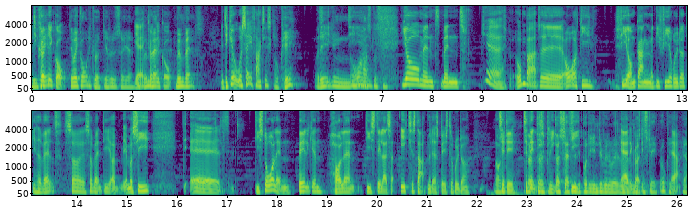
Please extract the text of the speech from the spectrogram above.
de i kørte dag? det i går. Det var i går, de kørte det, du sagde. Ja, Hvem kørte det i vandt? går. Hvem vandt? Men det gjorde USA faktisk. Okay. Var det De- ikke en de- overraskelse? Jo, men, men ja, åbenbart øh, over de fire omgange med de fire rytter, de havde valgt, så, så vandt de. Og jeg må sige, øh, de store lande, Belgien, Holland, de stiller altså ikke til start med deres bedste ryttere Nå, til, det, til der, den disciplin. Der, der satser fordi de på det individuelle Ja, det gør de. Okay, Ja. ja.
